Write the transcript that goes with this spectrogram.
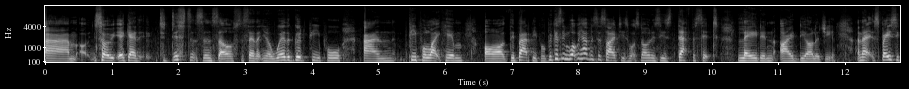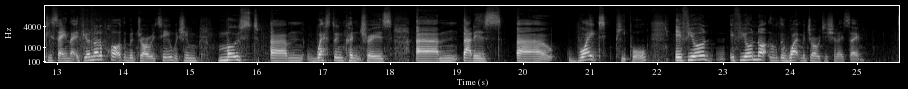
Um, so again to distance themselves to say that you know we're the good people and people like him are the bad people. Because in what we have in society is what's known as this deficit laden ideology. And that's basically saying that if you're not a part of the majority which in most um, western countries um, that is uh, white people if you're if you're not the white majority should i say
